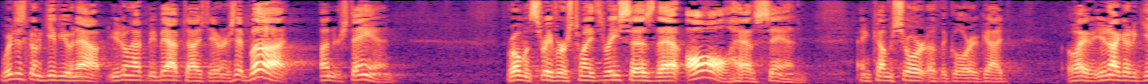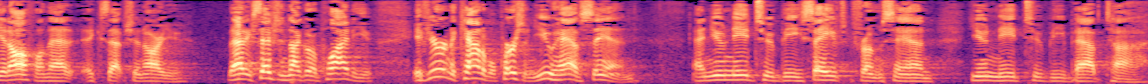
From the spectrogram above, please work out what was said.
We're just going to give you an out. You don't have to be baptized to sin. But understand, Romans 3 verse 23 says that all have sinned and come short of the glory of God. Oh, wait, you're not going to get off on that exception, are you? That exception is not going to apply to you. If you're an accountable person, you have sinned and you need to be saved from sin. You need to be baptized.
